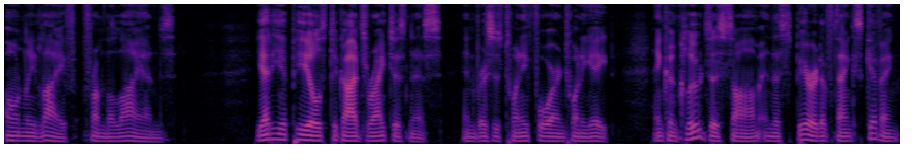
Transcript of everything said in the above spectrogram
only life from the lions. Yet he appeals to God's righteousness in verses 24 and 28 and concludes this psalm in the spirit of thanksgiving.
